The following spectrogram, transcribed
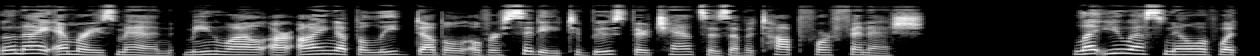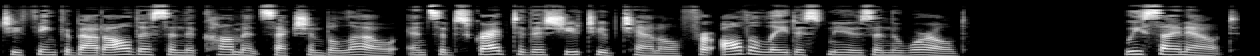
Unai Emery's men meanwhile are eyeing up a league double over City to boost their chances of a top four finish. Let us know of what you think about all this in the comment section below and subscribe to this YouTube channel for all the latest news in the world. We sign out.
